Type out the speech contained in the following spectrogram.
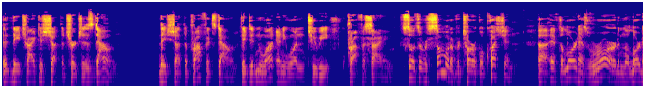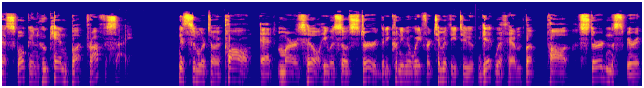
They tried to shut the churches down. They shut the prophets down. They didn't want anyone to be prophesying. So it's a somewhat of a rhetorical question. Uh, if the Lord has roared and the Lord has spoken, who can but prophesy? It's similar to Paul at Mars Hill. He was so stirred that he couldn't even wait for Timothy to get with him, but Paul, stirred in the Spirit,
